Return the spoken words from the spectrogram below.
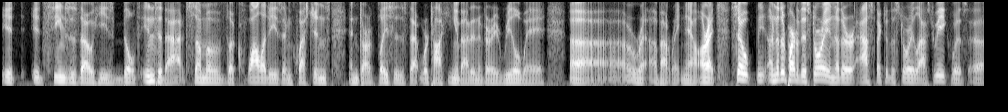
it it seems as though he's built into that some of the qualities and questions and dark places that we're talking about in a very real way uh, about right now. All right. So another part of this story, another aspect of the story last week was uh,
